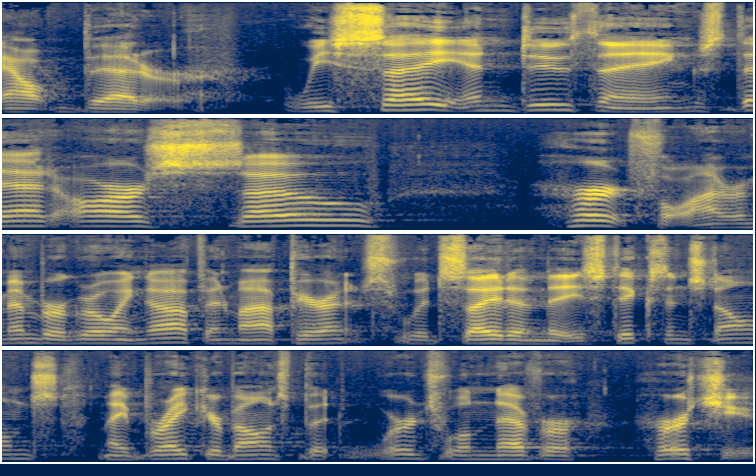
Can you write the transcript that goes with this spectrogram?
out better. We say and do things that are so hurtful. I remember growing up, and my parents would say to me, Sticks and stones may break your bones, but words will never hurt you.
